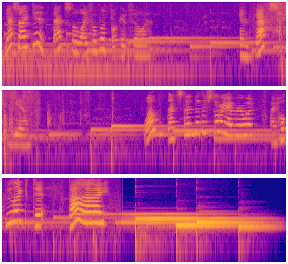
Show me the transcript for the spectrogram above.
Yes, I did. That's the life of a bucket filler. And that's you. Well, that's the end of the story, everyone. I hope you liked it. Bye.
